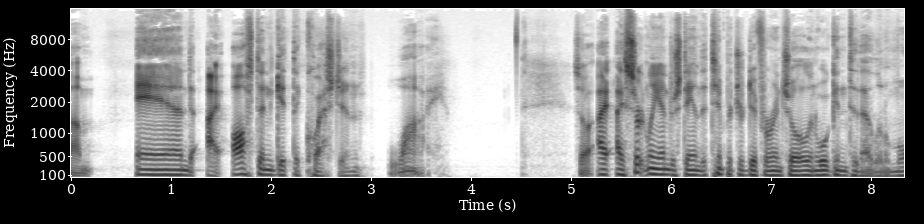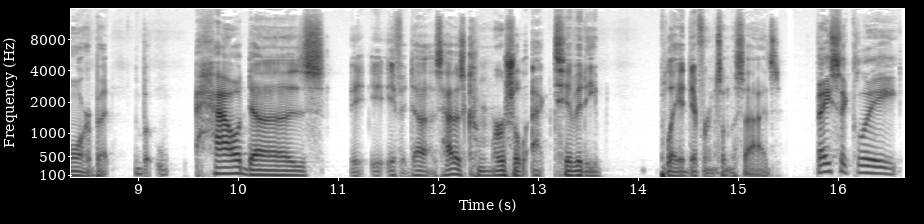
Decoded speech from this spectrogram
Um, and I often get the question, why? So I, I certainly understand the temperature differential, and we'll get into that a little more. But but how does if it does, how does commercial activity play a difference on the sides? Basically,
